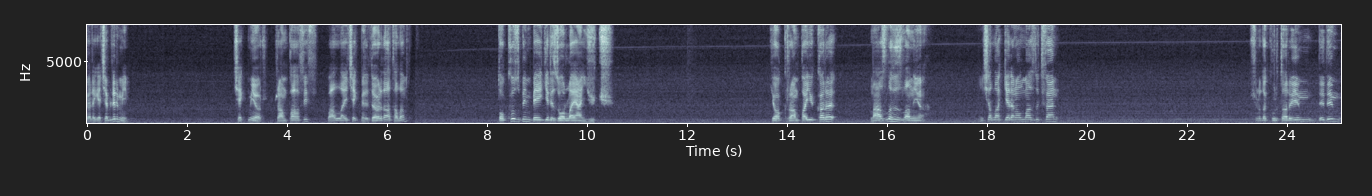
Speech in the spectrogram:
Şöyle geçebilir miyim? Çekmiyor. Rampa hafif. Vallahi çekmedi. 4'e atalım. 9000 beygiri zorlayan yük. Yok rampa yukarı Nazlı hızlanıyor. İnşallah gelen olmaz lütfen. Şunu da kurtarayım dedim.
